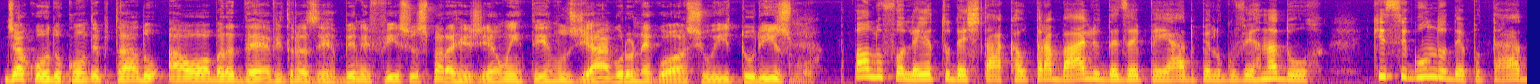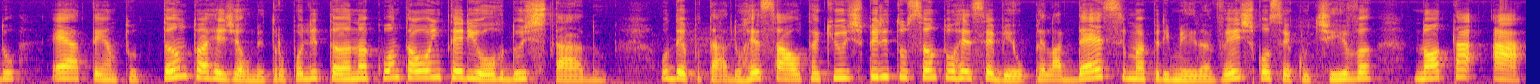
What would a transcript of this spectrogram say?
De acordo com o deputado, a obra deve trazer benefícios para a região em termos de agronegócio e turismo. Paulo Foleto destaca o trabalho desempenhado pelo governador, que, segundo o deputado, é atento tanto à região metropolitana quanto ao interior do estado. O deputado ressalta que o Espírito Santo recebeu pela 11ª vez consecutiva nota A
